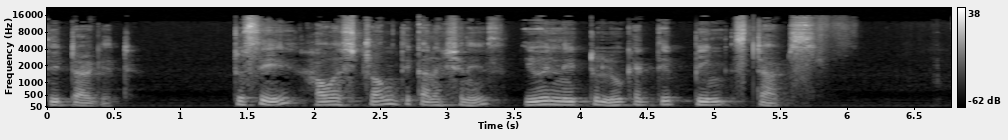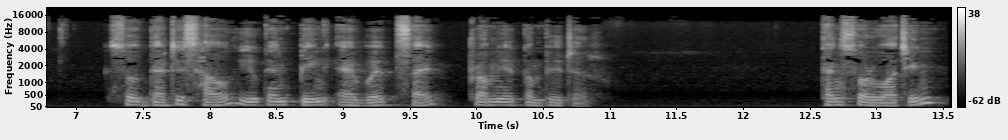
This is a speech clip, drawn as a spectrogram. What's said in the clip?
the target. To see how strong the connection is, you will need to look at the ping stats. So that is how you can ping a website from your computer. Thanks for watching.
